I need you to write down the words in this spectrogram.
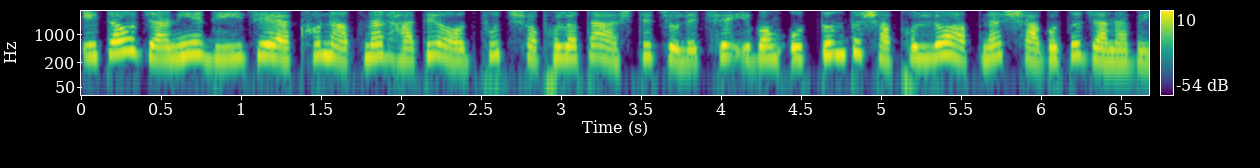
এটাও জানিয়ে দিই যে এখন আপনার হাতে অদ্ভুত সফলতা আসতে চলেছে এবং অত্যন্ত সাফল্য আপনার স্বাগত জানাবে।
